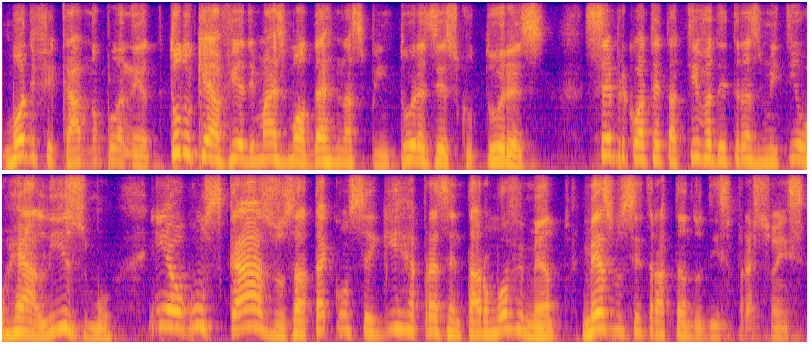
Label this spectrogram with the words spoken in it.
modificado no planeta. Tudo que havia de mais moderno nas pinturas e esculturas sempre com a tentativa de transmitir o realismo, em alguns casos até conseguir representar o movimento, mesmo se tratando de expressões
